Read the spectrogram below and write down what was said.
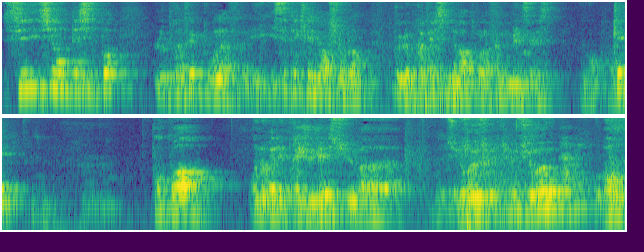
Si, si on ne décide pas, le préfet pour la fin, c'est écrit noir sur blanc, que le préfet signera pour la fin 2016. Bon, ok. Pourquoi? On aurait des préjugés sur, euh, sur, eux, sur- eux Bon,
